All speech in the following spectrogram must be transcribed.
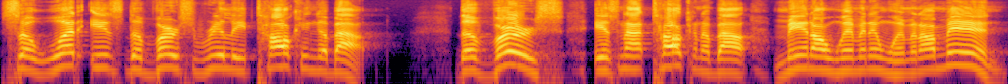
So, what is the verse really talking about? The verse is not talking about men are women and women are men.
